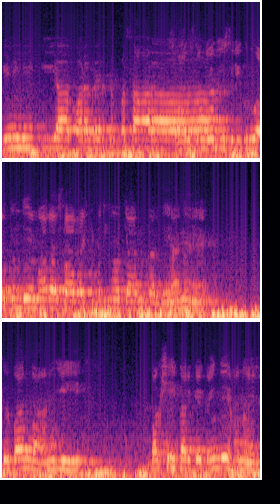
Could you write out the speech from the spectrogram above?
ਕਿਨਹੀ ਕੀਆ ਪਰਵਿਰਤ ਪਸਾਰਾ। ਸਾਧ ਸੰਗਤ ਜੀ, ਸ੍ਰੀ ਗੁਰੂ ਅਰਜਨ ਦੇਵ ਮਹਾਰਾਜ ਸਾਹਿਬ ਅਸ਼ਟਪਦੀਆਂ ਉਚਾਰਨ ਕਰਦੇ ਹਨ। ਕਿਰਪਾ ਨਿਧਾਨ ਜੀ, ਬਖਸ਼ਿਸ਼ ਕਰਕੇ ਕਹਿੰਦੇ ਹਨ,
